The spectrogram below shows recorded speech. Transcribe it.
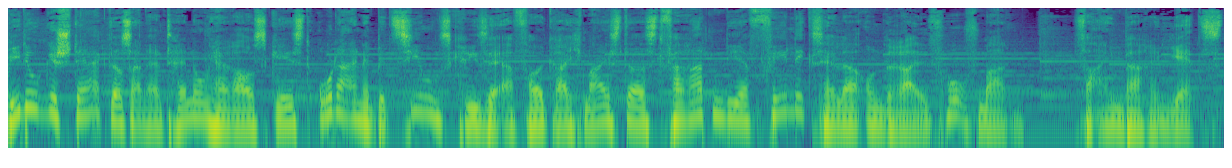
Wie du gestärkt aus einer Trennung herausgehst oder eine Beziehungskrise erfolgreich meisterst, verraten dir Felix Heller und Ralf Hofmann. Vereinbare jetzt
